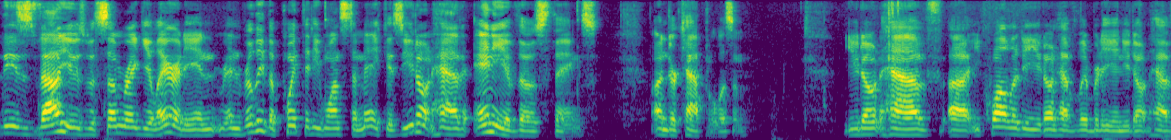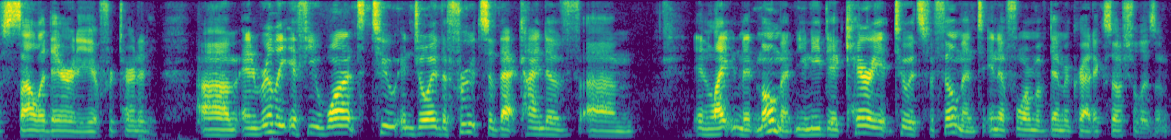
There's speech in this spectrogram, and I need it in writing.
these values with some regularity, and and really the point that he wants to make is you don't have any of those things under capitalism. You don't have uh, equality, you don't have liberty, and you don't have solidarity or fraternity. Um, and really, if you want to enjoy the fruits of that kind of um, enlightenment moment, you need to carry it to its fulfillment in a form of democratic socialism.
